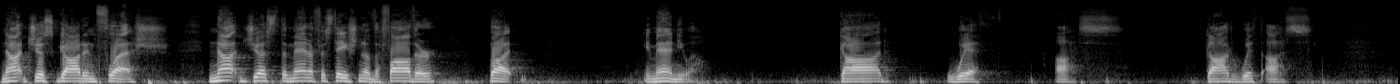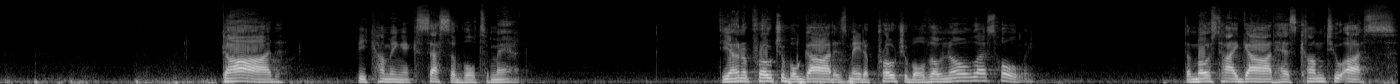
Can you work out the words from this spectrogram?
not just God in flesh, not just the manifestation of the Father, but Emmanuel, God with us. God with us. God becoming accessible to man. The unapproachable God is made approachable, though no less holy. The Most High God has come to us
